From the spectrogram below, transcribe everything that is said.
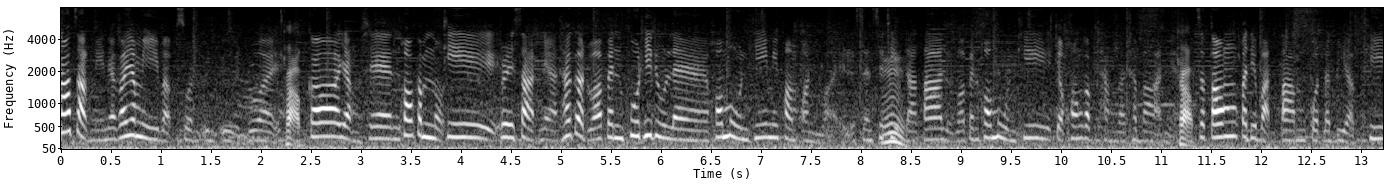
นอกจากนี้เนี่ยก็ยังมีแบบส่วนอื่น ๆด้วยครับก็อย่างเช่น ข้อกำหนดที่บริษัทเนี่ยถ้าเกิดว่าเป็นผู้ที่ดูแลข้อมูลที่มีความอ่อนไหวหรือ sensitive อืม data หรือว่าเป็นข้อมูลที่เกี่ยวข้องกับทางรัฐบาลเนี่ยครับจะต้องปฏิบัติตามกฎระเบียบที่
